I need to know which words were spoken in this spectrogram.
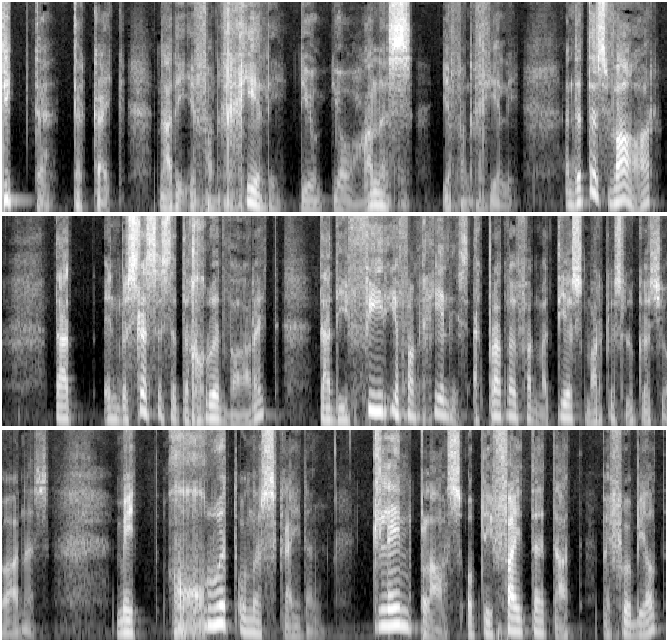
diepte te kyk na die evangelie, die Johannes evangelie. En dit is waar dat en beslis is dit 'n groot waarheid dat die vier evangelies, ek praat nou van Matteus, Markus, Lukas, Johannes, met groot onderskeiding klem plaas op die feite dat byvoorbeeld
